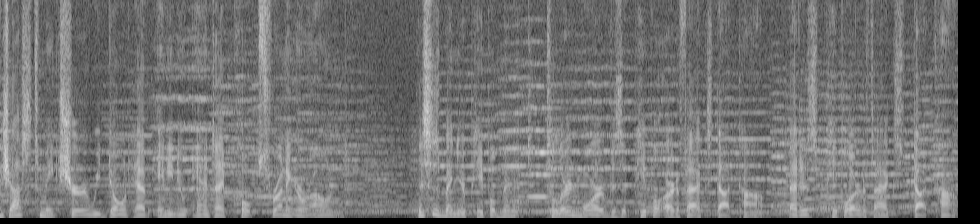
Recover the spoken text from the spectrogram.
just to make sure we don't have any new anti popes running around. This has been your Papal Minute. To learn more, visit papalartifacts.com. That is papalartifacts.com.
